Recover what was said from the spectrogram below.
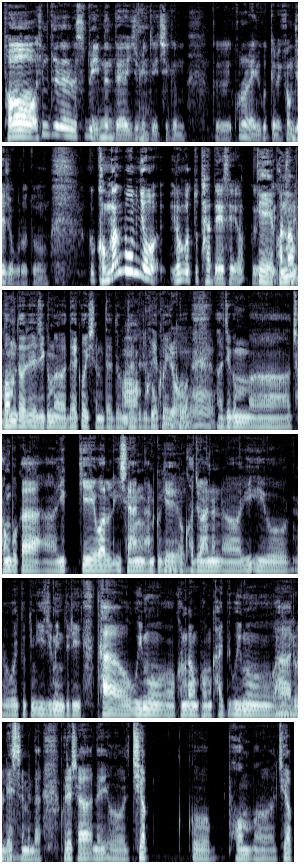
더 힘들 수도 있는데 이주민들이 네. 지금 그 코로나 19 때문에 경제적으로도 음. 그 건강보험료 이런 것도 다 내세요? 그 예, 건강보험도 지금 어, 내고 있습니다. 노동자들이 아, 내고 있고 어, 지금 어, 정부가 6개월 어, 이상 안국에 음. 거주하는 어, 이, 이, 외국인 이주민들이 다 의무 건강보험 가입 의무화를 음. 냈습니다. 그래서 네, 어, 지역 그 보험 어, 지역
